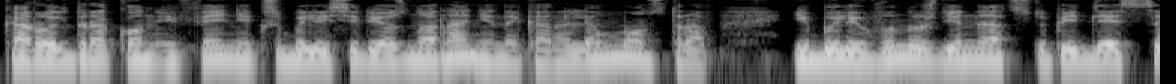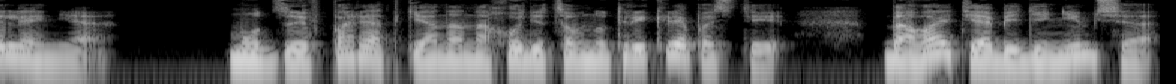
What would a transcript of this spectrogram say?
Король-дракон и Феникс были серьезно ранены королем монстров и были вынуждены отступить для исцеления. Мудзи в порядке, она находится внутри крепости. Давайте объединимся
